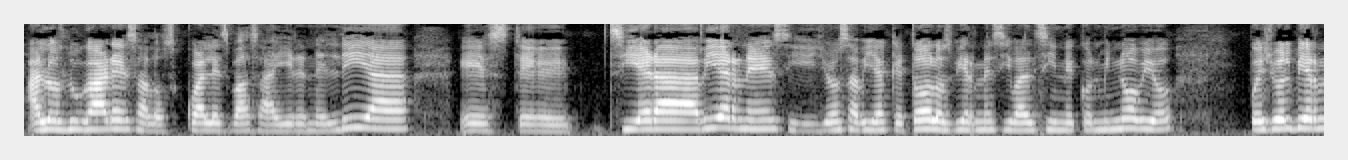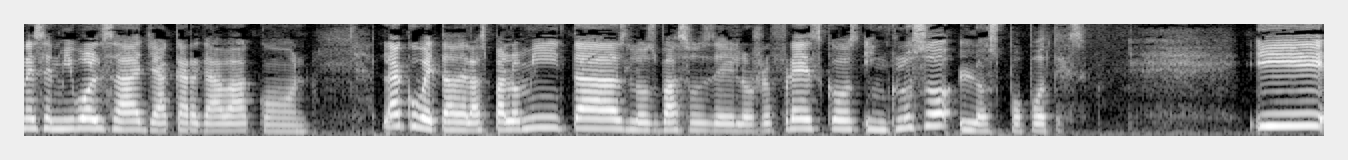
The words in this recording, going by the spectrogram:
a los lugares a los cuales vas a ir en el día, este, si era viernes y yo sabía que todos los viernes iba al cine con mi novio, pues yo el viernes en mi bolsa ya cargaba con la cubeta de las palomitas, los vasos de los refrescos, incluso los popotes. Y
